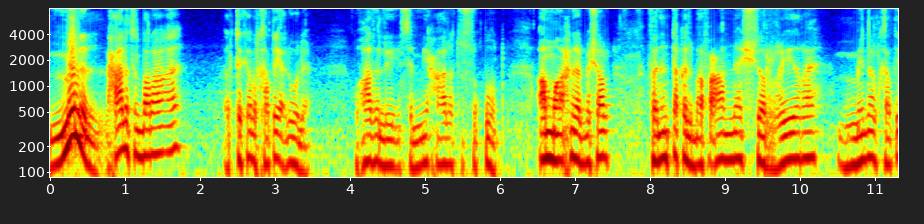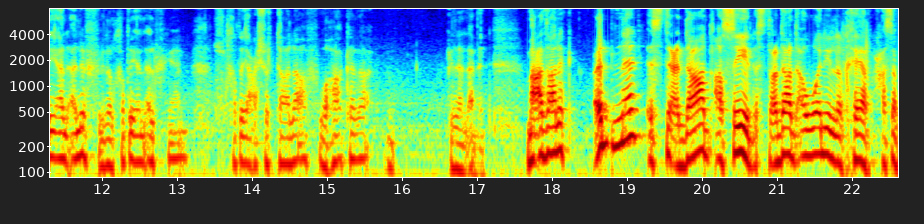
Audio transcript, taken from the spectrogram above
من حالة البراءة ارتكب الخطيئة الأولى. وهذا اللي نسميه حالة السقوط. أما إحنا البشر فننتقل بأفعالنا الشريرة من الخطيئة الألف إلى الخطيئة الألفين الخطيئة عشرة آلاف وهكذا إلى الأبد. مع ذلك عندنا استعداد أصيل استعداد أولي للخير حسب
